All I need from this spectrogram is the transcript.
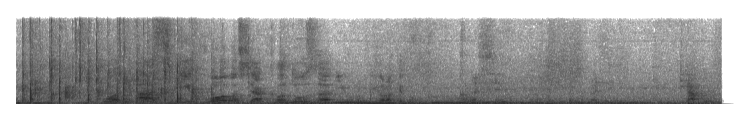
От, а свій голос я кладу за Юру. Юра, ти був. Спасибо. Спасибо. Дякую.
